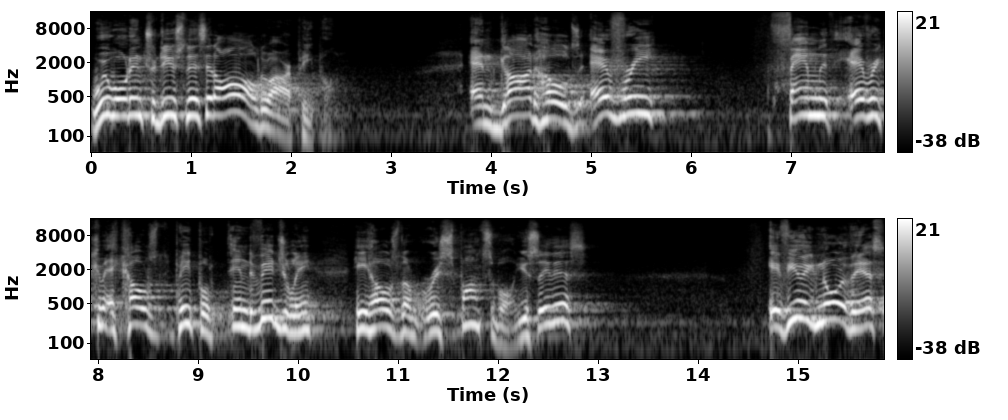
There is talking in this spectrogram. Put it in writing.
We won't introduce this at all to our people. And God holds every family, every holds people individually, he holds them responsible. You see this? If you ignore this,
